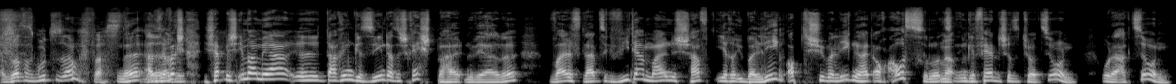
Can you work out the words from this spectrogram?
Also du hast das gut zusammengefasst. Ne? Also Ja, wirklich, ich habe mich immer mehr äh, darin gesehen, dass ich recht behalten werde, weil es Leipzig wieder mal nicht schafft, ihre Überlegen, optische Überlegenheit auch auszunutzen Ja. in gefährliche Situationen oder Aktionen.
